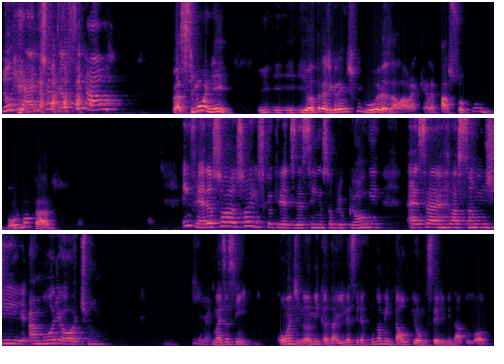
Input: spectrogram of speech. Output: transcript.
no reality até o final. Com a Simone e, e, e, outras grandes figuras. A Laura Keller passou por bons bocados. Enfim, era só, só isso que eu queria dizer assim sobre o Pyong, essa relação de amor e ódio. Mas, assim, com a dinâmica da ilha, seria fundamental o Pyong ser eliminado logo.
